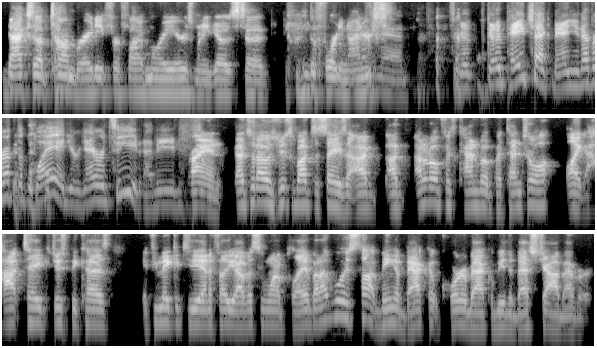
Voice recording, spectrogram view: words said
Backs up Tom Brady for five more years when he goes to the 49ers. Man, it's a good, good paycheck, man. You never have to play it. You're guaranteed. I mean, Ryan, that's what I was just about to say is I, I, I don't know if it's kind of a potential like hot take just because – if you make it to the NFL, you obviously want to play. But I've always thought being a backup quarterback would be the best job ever.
